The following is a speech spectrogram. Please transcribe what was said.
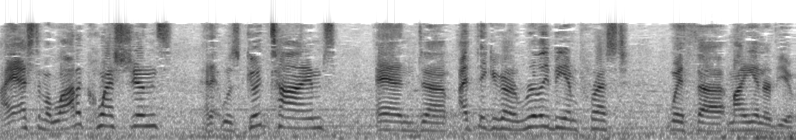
I asked him a lot of questions, and it was good times. And uh, I think you're going to really be impressed with uh, my interview.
